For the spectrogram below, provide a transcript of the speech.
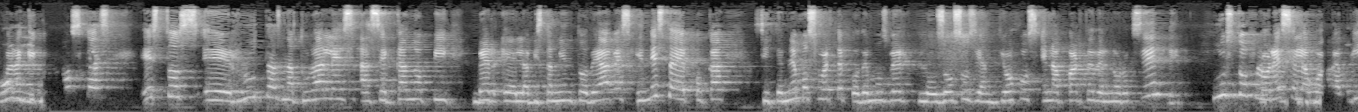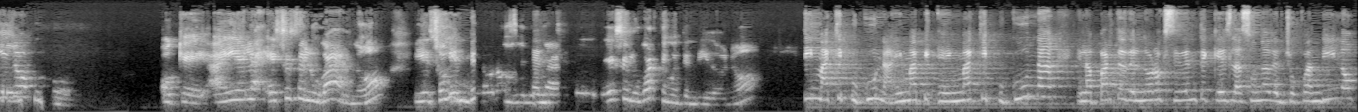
para que conozcas estas eh, rutas naturales a canopy, ver el avistamiento de aves. En esta época si tenemos suerte, podemos ver los osos de anteojos en la parte del noroccidente. Justo florece el aguacatillo. Ok, ahí es ese es el lugar, ¿no? Y son en ese lugar tengo entendido, ¿no? Sí, Maquipucuna, en, en Maquipucuna, en la parte del noroccidente, que es la zona del Chocoandino,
